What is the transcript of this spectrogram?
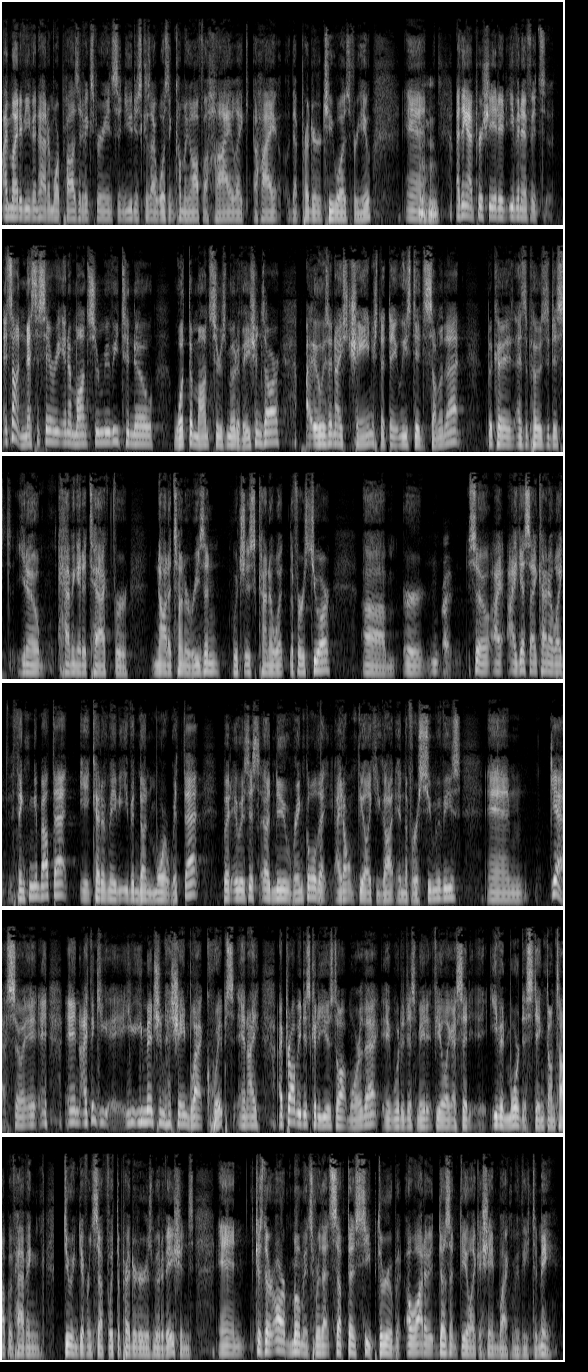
I might have even had a more positive experience than you just because I wasn't coming off a high like a high that Predator Two was for you, and mm-hmm. I think I appreciated even if it's it's not necessary in a monster movie to know what the monster's motivations are. I, it was a nice change that they at least did some of that because as opposed to just you know having it attack for not a ton of reason, which is kind of what the first two are. Um, or Right. so I, I guess I kind of liked thinking about that. It could have maybe even done more with that, but it was just a new wrinkle that I don't feel like you got in the first two movies. And yeah, so it, and I think you, you you mentioned Shane Black quips, and I I probably just could have used a lot more of that. It would have just made it feel like I said even more distinct on top of having doing different stuff with the Predator's motivations. And because there are moments where that stuff does seep through, but a lot of it doesn't feel like a Shane Black movie to me.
